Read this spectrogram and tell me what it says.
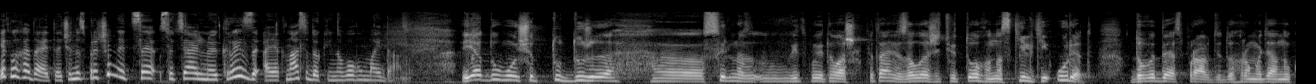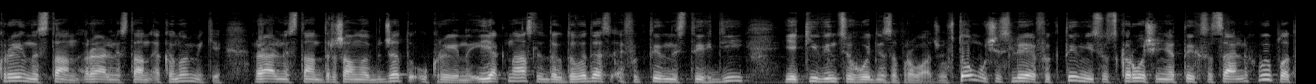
Як ви гадаєте, чи не спричинить це соціальної кризи, а як наслідок і нового майдану? Я думаю, що тут дуже е, сильно відповідь на ваше питання залежить від того, наскільки уряд доведе справді до громадян України стан, реальний стан економіки, реальний стан державного бюджету України і як наслідок доведе ефективність тих дій, які він сьогодні запроваджує, в тому числі ефективність от скорочення тих соціальних виплат,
